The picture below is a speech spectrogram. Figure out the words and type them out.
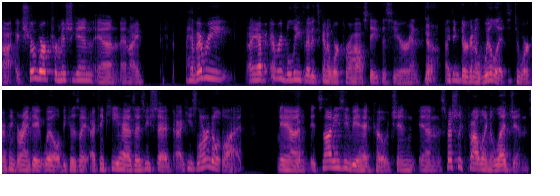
uh, it sure worked for Michigan, and and I have every I have every belief that it's going to work for Ohio State this year, and Yeah. I think they're going to will it to work. I think Ryan Day will because I, I think he has, as you said, uh, he's learned a lot, and it's not easy to be a head coach, and and especially following a legend.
